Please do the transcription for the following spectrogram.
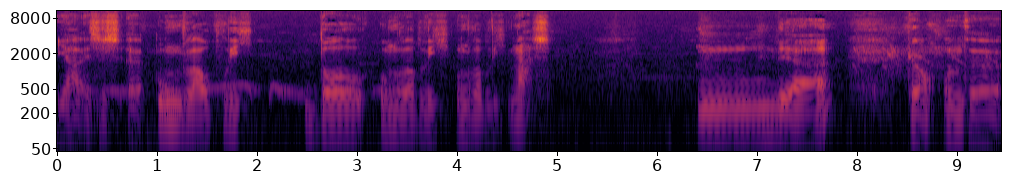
Ja, es ist äh, unglaublich doll, unglaublich, unglaublich nass. Mm, Ja. Genau. Und äh,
